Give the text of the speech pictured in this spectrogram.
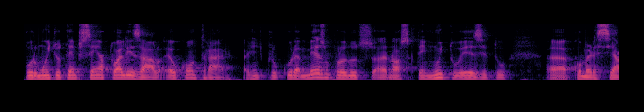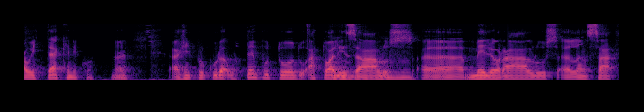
por muito tempo sem atualizá-lo. É o contrário. A gente procura, mesmo produtos nossos que têm muito êxito uh, comercial e técnico, né? a gente procura o tempo todo atualizá-los, uhum. uh, melhorá-los, uh, lançar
